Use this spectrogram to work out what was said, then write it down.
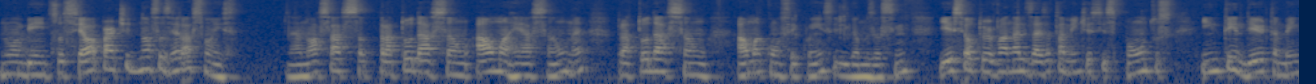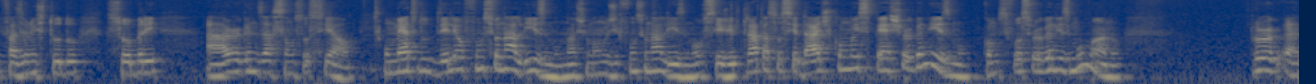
no ambiente social a partir de nossas relações. Na nossa para toda ação há uma reação, né? Para toda ação há uma consequência, digamos assim. E esse autor vai analisar exatamente esses pontos e entender também, fazer um estudo sobre a organização social. O método dele é o funcionalismo, nós chamamos de funcionalismo, ou seja, ele trata a sociedade como uma espécie de organismo, como se fosse um organismo humano. Eh,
